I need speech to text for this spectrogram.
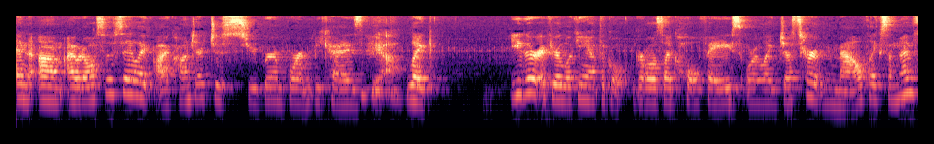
and um, I would also say like eye contact is super important because Yeah. like either if you're looking at the girl's like whole face or like just her mouth, like sometimes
